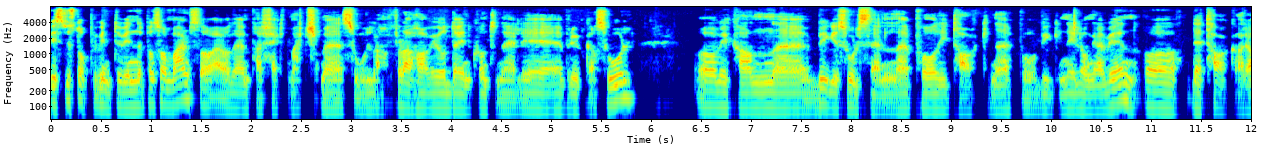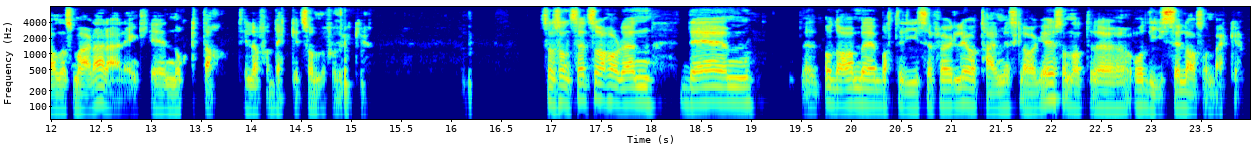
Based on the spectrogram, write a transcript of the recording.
hvis du stopper vintervinduet på sommeren, så er jo det en perfekt match med sol. Da. For da har vi jo døgnkontinuerlig bruk av sol. Og vi kan eh, bygge solcellene på de takene på byggene i Longyearbyen. Og det takarealet som er der, er egentlig nok da, til å få dekket sommerforbruket. Så sånn sett så har du en det, Og da med batteri selvfølgelig, og termisk lager, sånn at, eh, og diesel da, som backup.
